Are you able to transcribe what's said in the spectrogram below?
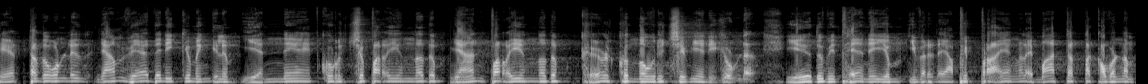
കേട്ടതുകൊണ്ട് ഞാൻ വേദനിക്കുമെങ്കിലും എന്നെ കുറിച്ച് പറയുന്നതും ഞാൻ പറയുന്നതും കേൾക്കുന്ന ഒരു ചെവി എനിക്കുണ്ട്. ഏതു വിധേനയും ഇവരുടെ അഭിപ്രായങ്ങളെ മാറ്റത്തക്കവണ്ണം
